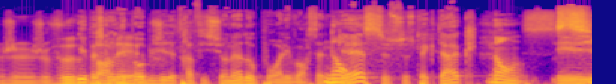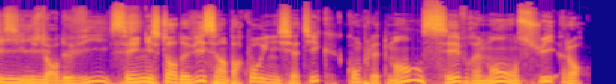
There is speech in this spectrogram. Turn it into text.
Je, je, veux. Oui, parce qu'on n'est pas obligé d'être aficionado pour aller voir cette pièce, ce spectacle. Non, c'est une histoire de vie. C'est une histoire de vie, c'est un parcours initiatique complètement. C'est vraiment, on suit. Alors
